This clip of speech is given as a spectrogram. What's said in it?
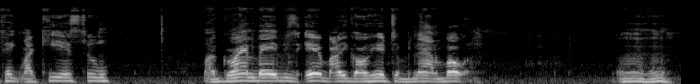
take my kids to, my grandbabies, everybody go here to Banana Boat. Mm-hmm. Mm.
